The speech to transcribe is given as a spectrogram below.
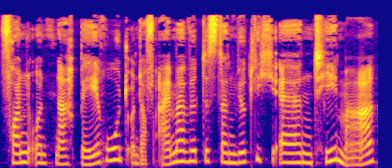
von und nach Beirut. Und auf einmal wird es dann wirklich äh, ein Thema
